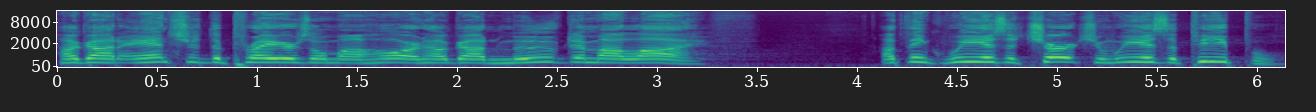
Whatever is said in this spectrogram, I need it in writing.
how God answered the prayers on my heart, how God moved in my life. I think we as a church and we as a people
